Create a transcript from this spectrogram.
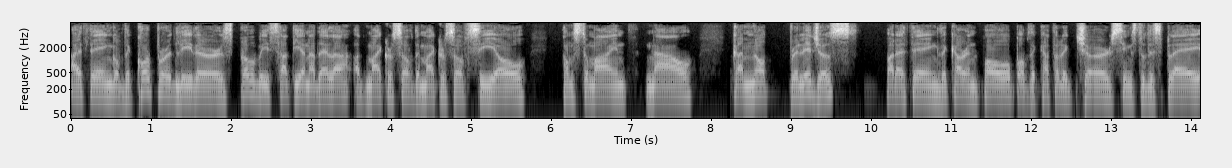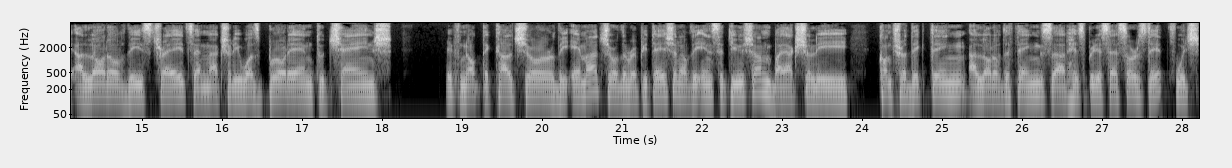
I think of the corporate leaders, probably Satya Nadella at Microsoft, the Microsoft CEO comes to mind now. I'm not religious, but I think the current Pope of the Catholic Church seems to display a lot of these traits and actually was brought in to change, if not the culture, the image or the reputation of the institution by actually contradicting a lot of the things that his predecessors did, which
